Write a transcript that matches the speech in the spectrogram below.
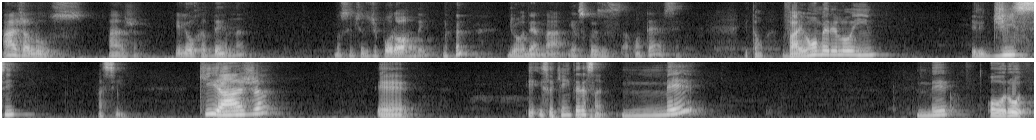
Haja luz, haja. Ele ordena, no sentido de pôr ordem, de ordenar, e as coisas acontecem. Então, vai Homer Elohim, ele disse assim, que haja, é, isso aqui é interessante, me, me orot.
